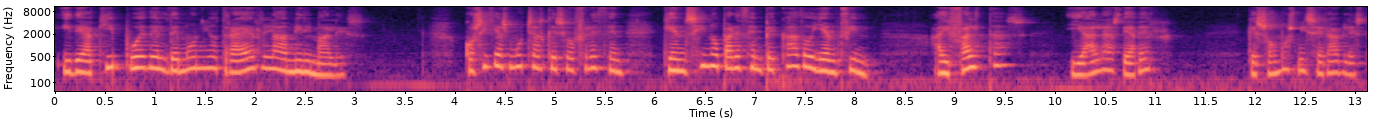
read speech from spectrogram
y de aquí puede el demonio traerla a mil males. Cosillas muchas que se ofrecen que en sí no parecen pecado y en fin, hay faltas y alas de haber que somos miserables.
